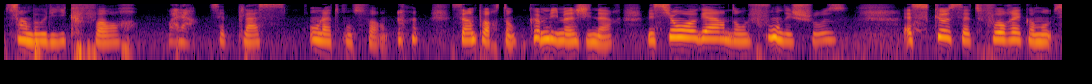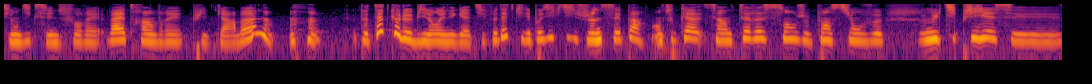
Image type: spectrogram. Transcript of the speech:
symboliques, forts. Voilà, cette place, on la transforme. c'est important, comme l'imaginaire. Mais si on regarde dans le fond des choses, est-ce que cette forêt, comme si on dit que c'est une forêt, va être un vrai puits de carbone? Peut-être que le bilan est négatif, peut-être qu'il est positif, je ne sais pas. En tout cas, c'est intéressant, je pense, si on veut multiplier ces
